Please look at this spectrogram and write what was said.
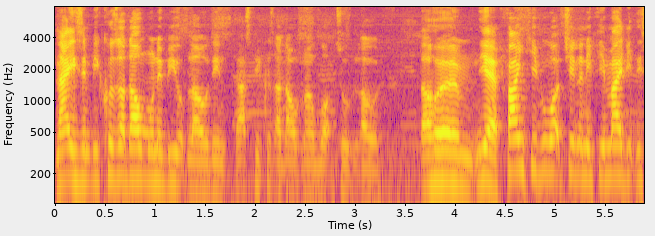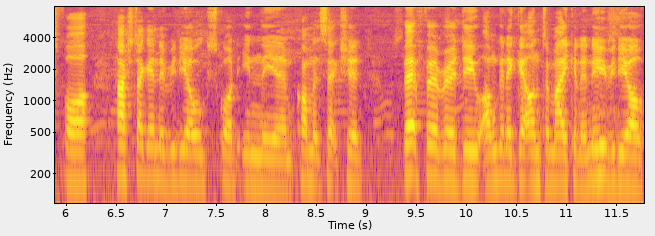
that isn't because I don't want to be uploading. That's because I don't know what to upload. So, um, yeah, thank you for watching. And if you made it this far, hashtag end the video squad in the um, comment section. Without further ado, I'm going to get on to making a new video.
